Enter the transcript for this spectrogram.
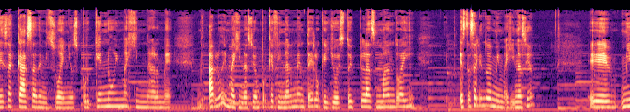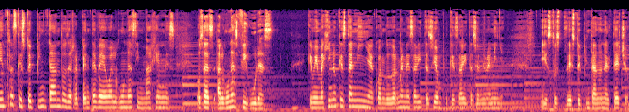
esa casa de mis sueños? ¿Por qué no imaginarme? Hablo de imaginación porque finalmente lo que yo estoy plasmando ahí está saliendo de mi imaginación. Eh, mientras que estoy pintando, de repente veo algunas imágenes, o sea, algunas figuras, que me imagino que esta niña cuando duerme en esa habitación, porque es la habitación de una niña, y esto estoy pintando en el techo,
